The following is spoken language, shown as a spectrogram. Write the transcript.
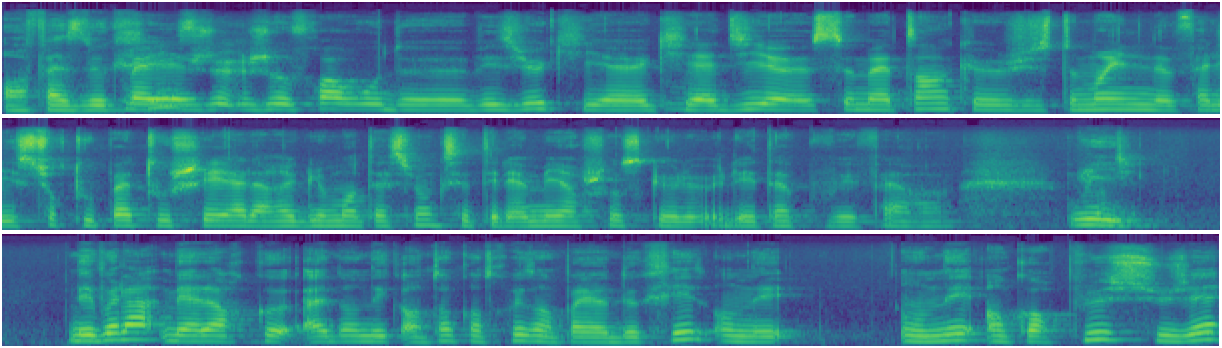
en phase de bah, crise. Bah, Geoffroy Roux de Bézieux qui, euh, qui a dit euh, ce matin que justement, il ne fallait surtout pas toucher à la réglementation, que c'était la meilleure chose que l'État pouvait faire. Euh, oui. Mais voilà, mais alors qu'en tant qu'entreprise en période de crise, on est on est encore plus sujet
